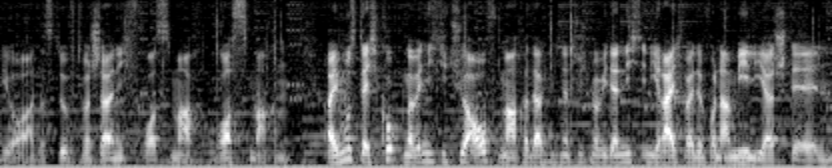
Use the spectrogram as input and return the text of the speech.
Ja, das dürfte wahrscheinlich Ross, mach Ross machen. Aber ich muss gleich gucken, weil wenn ich die Tür aufmache, darf ich mich natürlich mal wieder nicht in die Reichweite von Amelia stellen.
